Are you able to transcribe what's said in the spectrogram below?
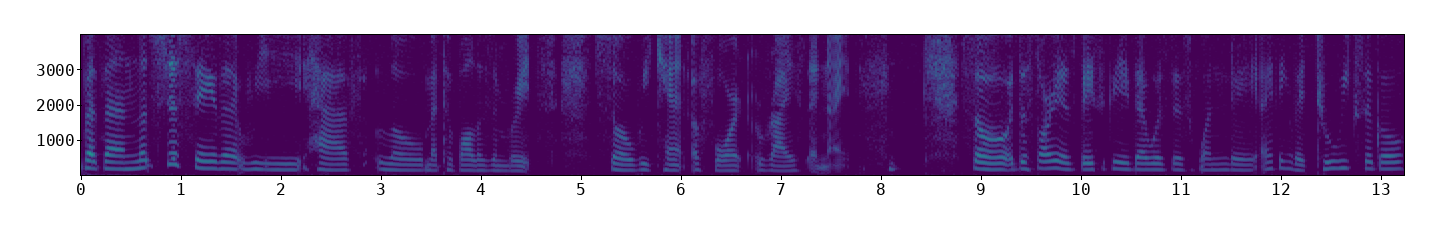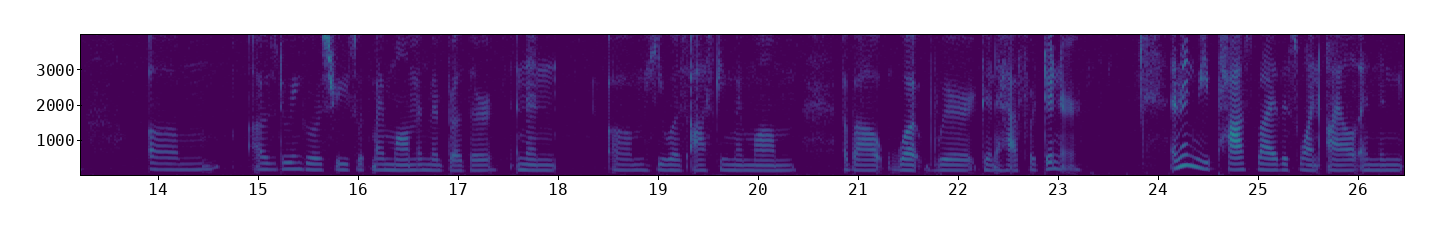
But then let's just say that we have low metabolism rates, so we can't afford rice at night. so the story is basically there was this one day, I think like two weeks ago, um, I was doing groceries with my mom and my brother, and then um, he was asking my mom about what we're gonna have for dinner. And then we passed by this one aisle, and then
